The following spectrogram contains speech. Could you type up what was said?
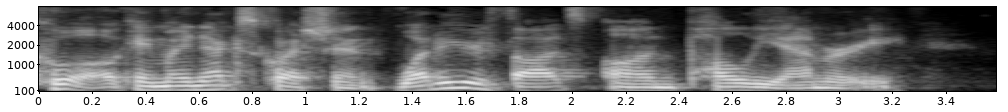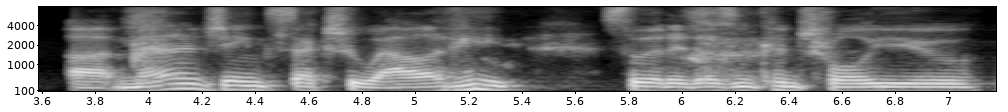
Cool. Okay. My next question. What are your thoughts on polyamory? Uh, managing sexuality so that it doesn't control you.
